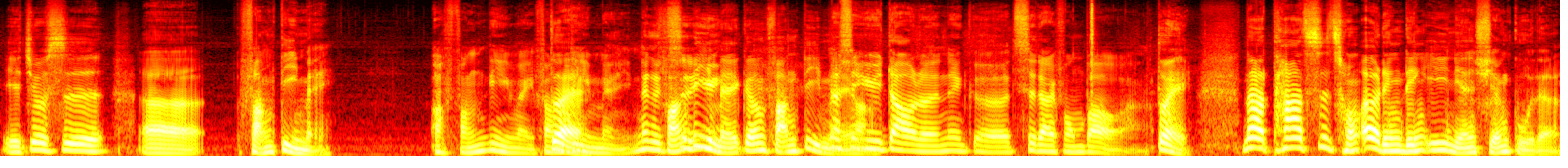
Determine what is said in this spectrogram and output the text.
也就是呃，房地美啊，房地美，房地美那个房地美跟房地美，那是遇到了那个次贷风暴啊。对，那他是从二零零一年选股的，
